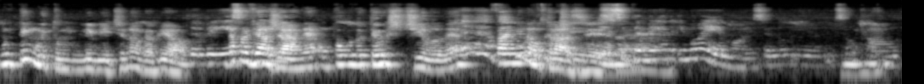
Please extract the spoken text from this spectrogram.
não tem muito limite, não, Gabriel? Também Dá para viajar, né? Um pouco do teu estilo, né? É, vai não trazer, disso, Esse né? também é em Moema, esse é no, em São. Paulo.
